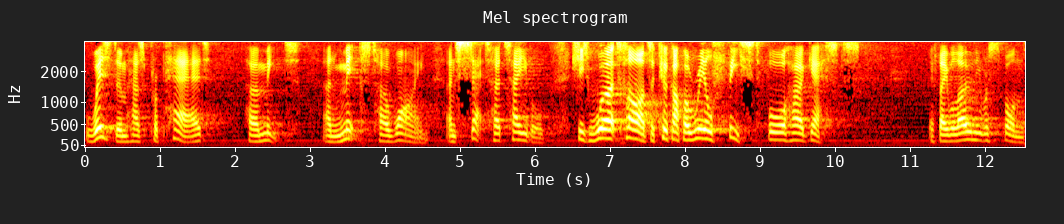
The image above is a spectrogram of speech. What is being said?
Wisdom has prepared her meat and mixed her wine and set her table. She's worked hard to cook up a real feast for her guests if they will only respond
